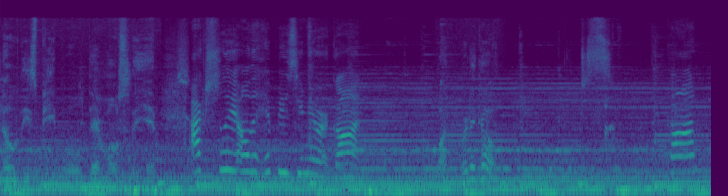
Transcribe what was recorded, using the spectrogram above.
know these people. They're mostly hippies. Actually, all the hippies you knew are gone. What? Where'd they go? Just gone.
